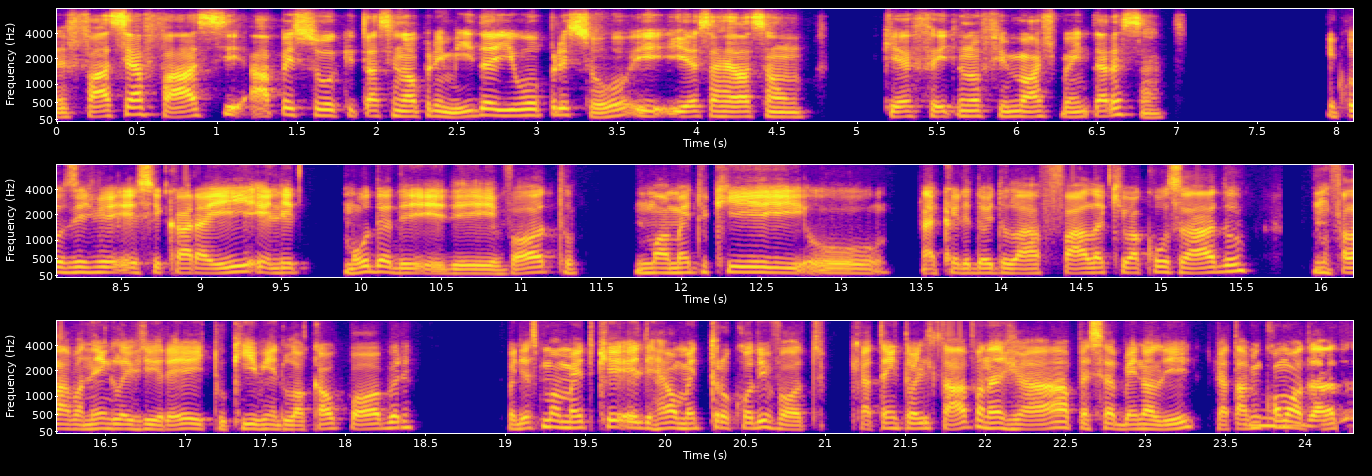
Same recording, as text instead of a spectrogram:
é, face a face a pessoa que está sendo oprimida e o opressor. E, e essa relação que é feita no filme eu acho bem interessante. Inclusive, esse cara aí, ele muda de, de voto no momento que o, aquele doido lá fala que o acusado não falava nem inglês direito, que vinha do local pobre. Foi nesse momento que ele realmente trocou de voto. Que até então ele tava, né, já percebendo ali, já tava uhum. incomodado.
